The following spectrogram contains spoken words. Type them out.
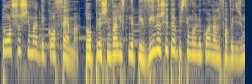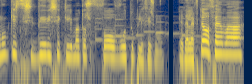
τόσο σημαντικό θέμα, το οποίο συμβάλλει στην επιδείνωση του επιστημονικού αναλφαβητισμού και στη συντήρηση κλίματος φόβου του πληθυσμού. Και τελευταίο θέμα,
